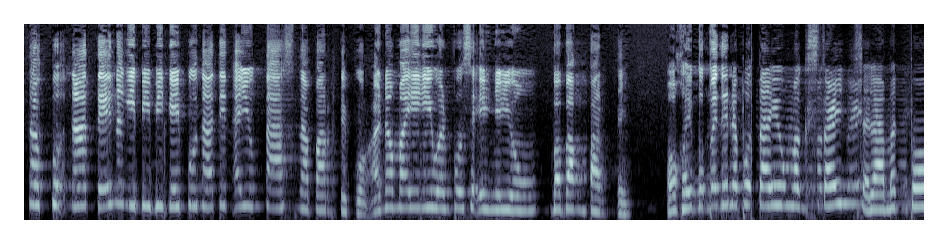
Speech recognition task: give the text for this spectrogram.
staff po natin, ang ibibigay po natin ay yung taas na parte po. Ano maiiwan po sa inyo yung babang parte? Okay po, pwede na po tayong mag-start. Salamat po.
